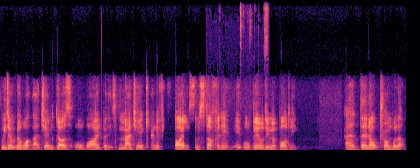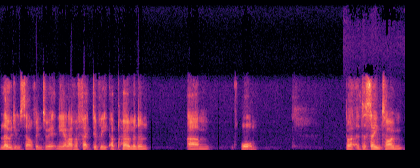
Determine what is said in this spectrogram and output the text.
We don't know what that gem does or why, but it's magic, and if you fire some stuff in it, it will build him a body. And then Ultron will upload himself into it, and he'll have effectively a permanent um, form. But at the same time,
